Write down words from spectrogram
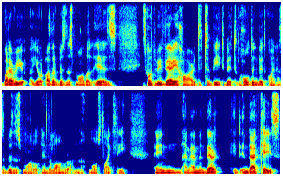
whatever you, your other business model is, it's going to be very hard to beat bit, holding Bitcoin as a business model in the long run, most likely. And, and, and in their, in that case,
